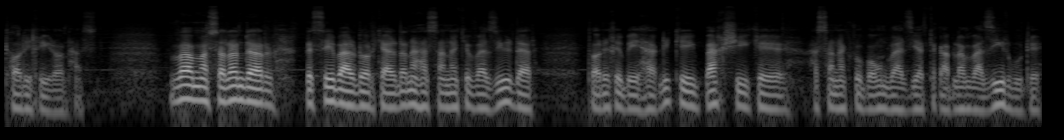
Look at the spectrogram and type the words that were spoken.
تاریخ ایران هست. و مثلا در قصه بردار کردن حسنک وزیر در تاریخ بیحقی که بخشی که حسنک رو با اون وضعیت که قبلا وزیر بوده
